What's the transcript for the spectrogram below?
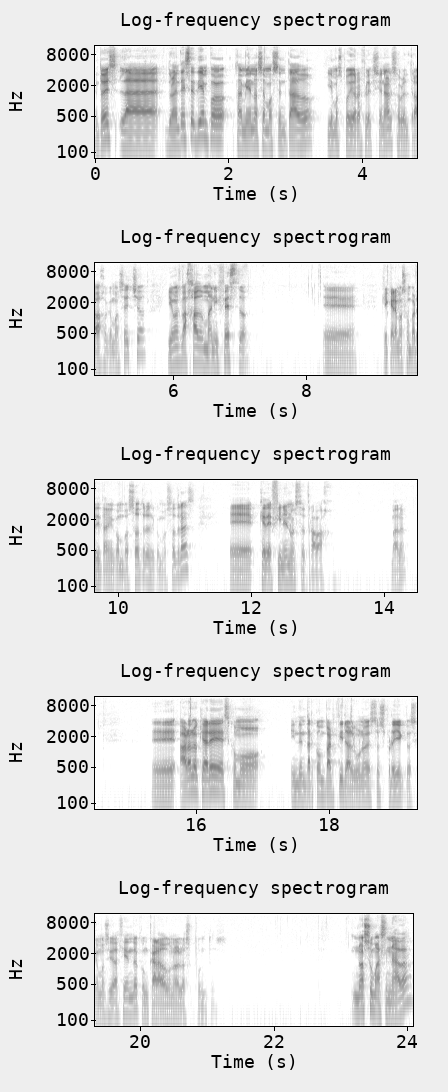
Entonces, durante este tiempo también nos hemos sentado y hemos podido reflexionar sobre el trabajo que hemos hecho y hemos bajado un manifiesto eh, que queremos compartir también con vosotros y con vosotras, eh, que define nuestro trabajo. ¿vale? Eh, ahora lo que haré es como intentar compartir algunos de estos proyectos que hemos ido haciendo con cada uno de los puntos. No asumas nada,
